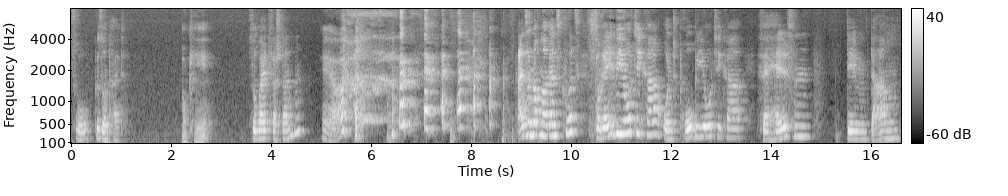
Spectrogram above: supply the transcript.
zur Gesundheit. Okay. Soweit verstanden? Ja. also nochmal ganz kurz, Präbiotika und Probiotika verhelfen dem Darm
